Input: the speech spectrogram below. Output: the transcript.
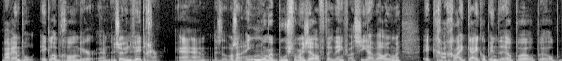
waarempel, ik loop gewoon weer een 47er. En dus dat was een enorme boost voor mijzelf. Dat ik denk van, zie je nou wel jongen. Ik ga gelijk kijken op, in op, op, op,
